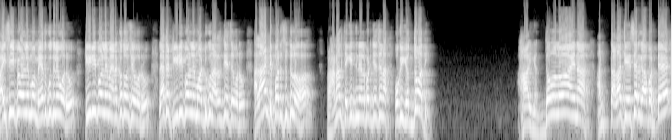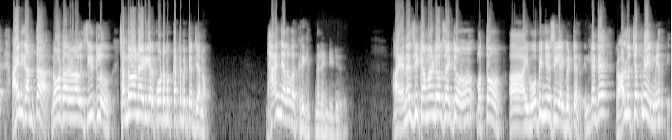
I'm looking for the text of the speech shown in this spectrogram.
వైసీపీ వాళ్ళేమో మీద కుదిలేవారు టీడీపీ వాళ్ళేమో వెనక తోసేవారు లేకపోతే టీడీపీ వాళ్ళేమో అడ్డుకుని అరెస్ట్ చేసేవారు. అలాంటి పరిస్థితుల్లో ప్రాణాలు తెగించి నిలబడి చేసిన ఒక యుద్ధం అది. ఆ యుద్ధంలో ఆయన అంత అలా చేశారు కాబట్టే ఆయనకి అంత నూట అరవై నాలుగు సీట్లు చంద్రబాబు నాయుడు గారు కూటమికి కట్టబెట్టారు జనం. దాన్ని ఎలా వక్రీకిస్తున్నారండి ఆ ఎనర్జీ కమాండోలు సైతం మొత్తం అవి ఓపెన్ చేసి అవి పెట్టారు. ఎందుకంటే రాళ్ళు వచ్చేస్తున్నాయి ఆయన మీదకి.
